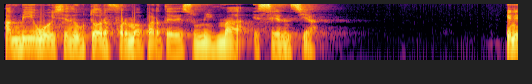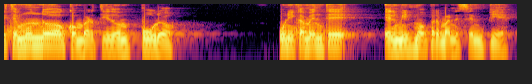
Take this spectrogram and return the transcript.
ambiguo y seductor forma parte de su misma esencia. En este mundo convertido en puro, únicamente él mismo permanece en pie,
